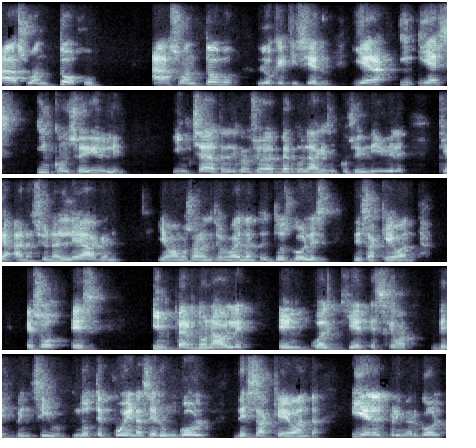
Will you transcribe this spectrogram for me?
a su antojo, a su antojo lo que quisieron y era y, es inconcebible, hincha de Atlético Nacional Verdolaga, es inconcebible que a Nacional le hagan, y vamos a analizar más adelante, dos goles de saque de banda. Eso es imperdonable en cualquier esquema defensivo. No te pueden hacer un gol de saque de banda. Y en el primer gol,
